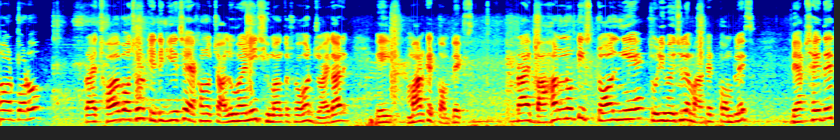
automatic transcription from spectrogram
হওয়ার পরও প্রায় ছয় বছর কেটে গিয়েছে এখনও চালু হয়নি সীমান্ত শহর জয়গার এই মার্কেট কমপ্লেক্স। প্রায় বাহান্নটি স্টল নিয়ে তৈরি হয়েছিল মার্কেট কমপ্লেক্স। ব্যবসায়ীদের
